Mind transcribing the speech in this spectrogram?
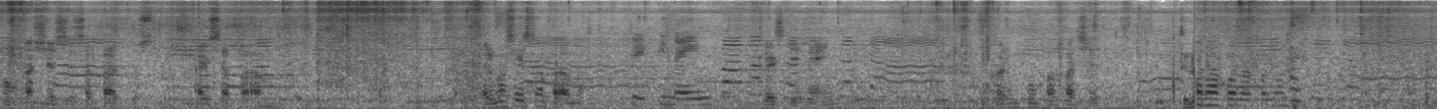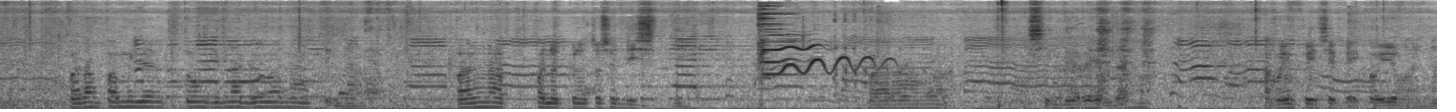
kung kasya sa sapatos ay sa paa mo. Ano ba size ng paa mo? 39. 39. Parang kung kakasya. Parang ako na ako na. Parang familiar itong ginagawa natin ha. Parang napanood ko na to sa Disney. Parang Cinderella. Ako yung prinsipe, ikaw yung ano.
